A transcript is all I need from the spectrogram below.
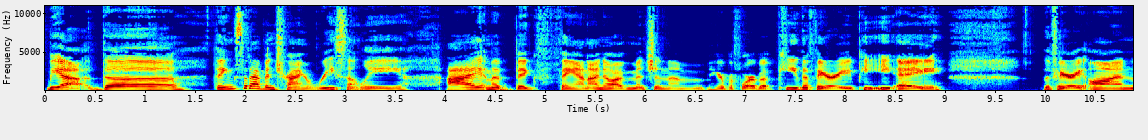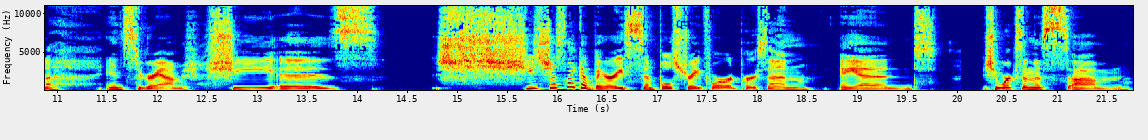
But yeah, the things that I've been trying recently, I am a big fan. I know I've mentioned them here before, but Pea the Fairy, P E A the Fairy on Instagram, she is, she's just like a very simple, straightforward person. And she works in this um,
